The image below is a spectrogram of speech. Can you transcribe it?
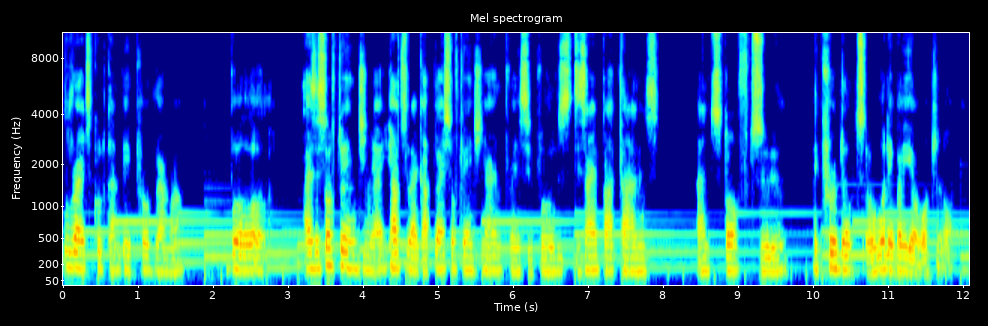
who writes code can be a programmer, but as a software engineer, you have to like apply software engineering principles, design patterns, and stuff to the products or whatever you're working on.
